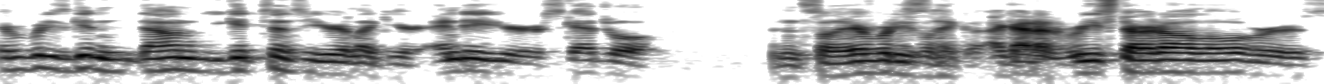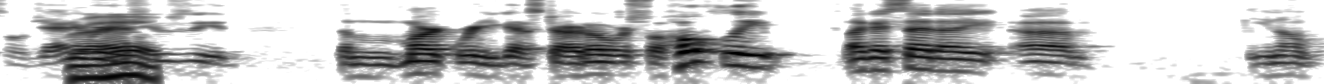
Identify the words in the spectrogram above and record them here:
everybody's getting down. You get to your like your end of your schedule, and so everybody's like, I got to restart all over. So January Right. is usually the mark where you got to start over. So hopefully, like I said, I uh, you know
